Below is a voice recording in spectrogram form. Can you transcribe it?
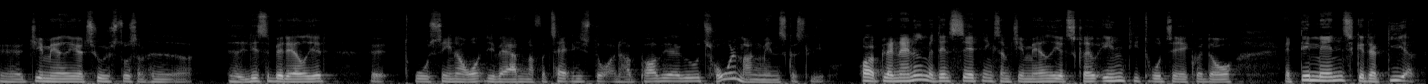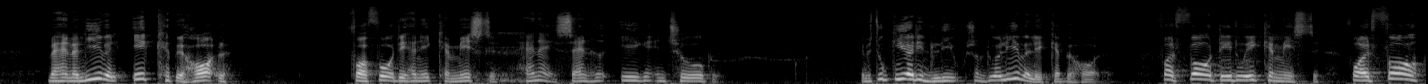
øh, Jim Elliots hustru, som hedder, hedder Elizabeth Elliot, øh, drog senere rundt i verden og fortalte historien, har påvirket utrolig mange menneskers liv. Og blandt andet med den sætning, som Jim Elliot skrev, inden de drog til Ecuador, at det menneske, der giver, hvad han alligevel ikke kan beholde, for at få det, han ikke kan miste, han er i sandhed ikke en tåbe. Hvis du giver dit liv, som du alligevel ikke kan beholde, for at få det, du ikke kan miste, for at få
